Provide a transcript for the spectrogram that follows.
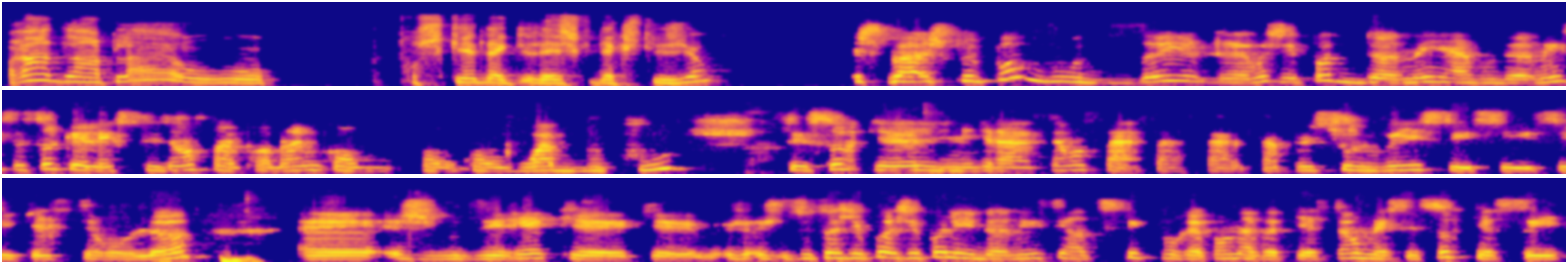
prend de l'ampleur ou pour ce qui est de l'exclusion? Je, ben, je peux pas vous dire, euh, moi, j'ai pas de données à vous donner. C'est sûr que l'exclusion, c'est un problème qu'on voit beaucoup. C'est sûr que l'immigration, ça, ça, ça, peut soulever ces, ces, ces questions-là. Euh, je vous dirais que, que je, ça, j'ai pas, pas les données scientifiques pour répondre à votre question, mais c'est sûr que c'est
